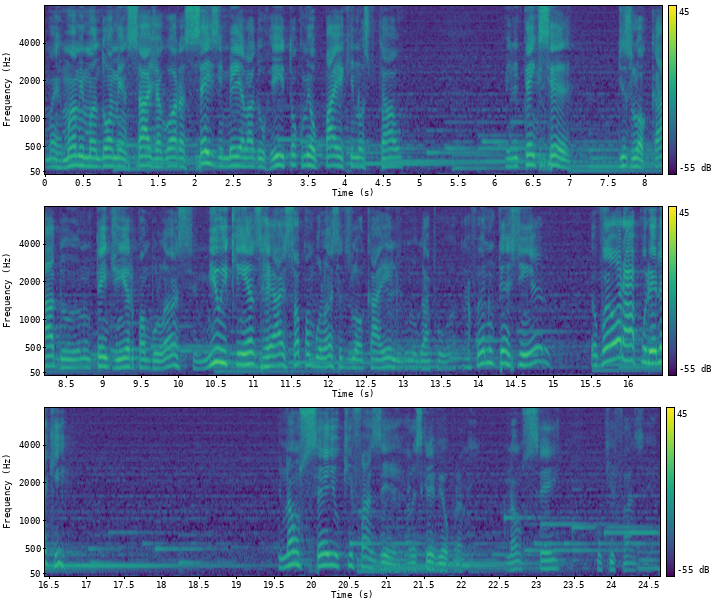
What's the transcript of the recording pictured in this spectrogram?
Uma irmã me mandou uma mensagem agora, seis e meia lá do Rio. Estou com meu pai aqui no hospital. Ele tem que ser deslocado. Eu não tenho dinheiro para ambulância. Mil e quinhentos reais só para ambulância deslocar ele de um lugar para o outro. Ela falou, eu não tenho esse dinheiro. Eu vou orar por ele aqui. Não sei o que fazer. Ela escreveu para mim. Não sei o que fazer.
